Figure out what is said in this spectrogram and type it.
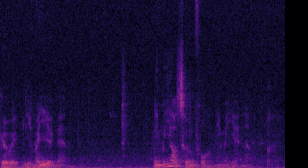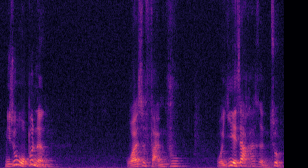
各位，你们也能。你们要成佛，你们也能。你说我不能，我还是凡夫，我业障还很重，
